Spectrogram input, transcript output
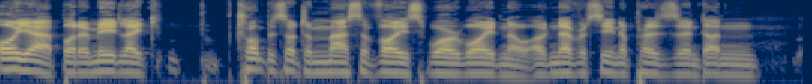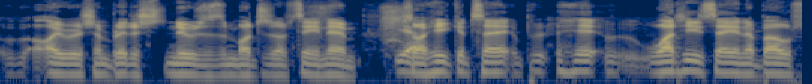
Oh yeah, but I mean, like Trump is such a massive voice worldwide now. I've never seen a president on Irish and British news as much as I've seen him. Yeah. So he could say he, what he's saying about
